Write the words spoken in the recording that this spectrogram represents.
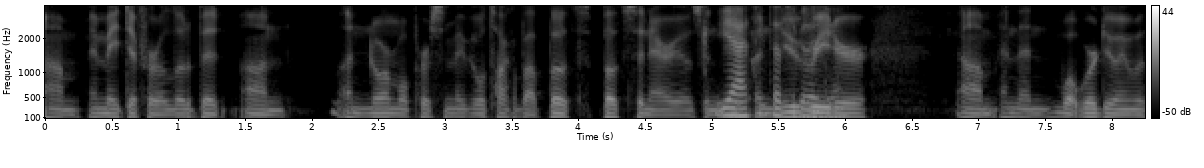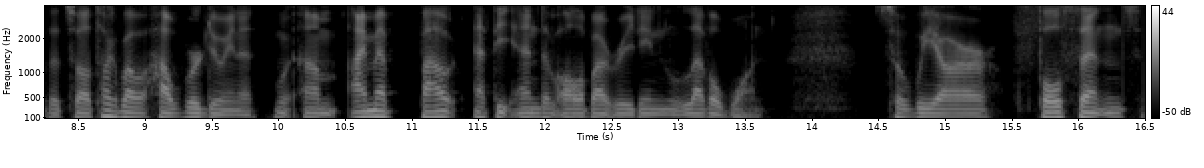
Um, it may differ a little bit on a normal person. Maybe we'll talk about both both scenarios and yeah, new, a new reader. Idea um, and then what we're doing with it. So I'll talk about how we're doing it. Um, I'm about at the end of All About Reading level one. So we are full sentence,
